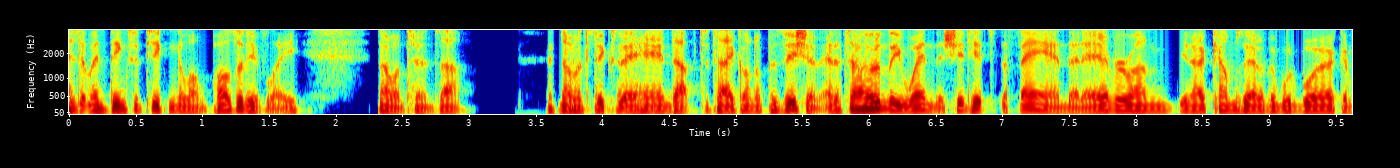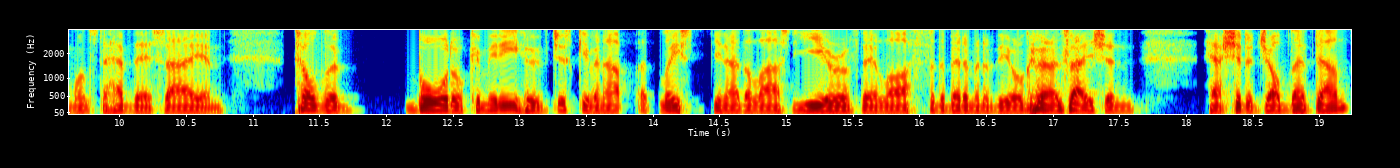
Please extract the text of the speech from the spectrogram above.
is that when things are ticking along positively, no one turns up. No one sticks their hand up to take on a position. And it's only when the shit hits the fan that everyone, you know, comes out of the woodwork and wants to have their say and tell the board or committee who've just given up at least you know the last year of their life for the betterment of the organisation how shit a job they've done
